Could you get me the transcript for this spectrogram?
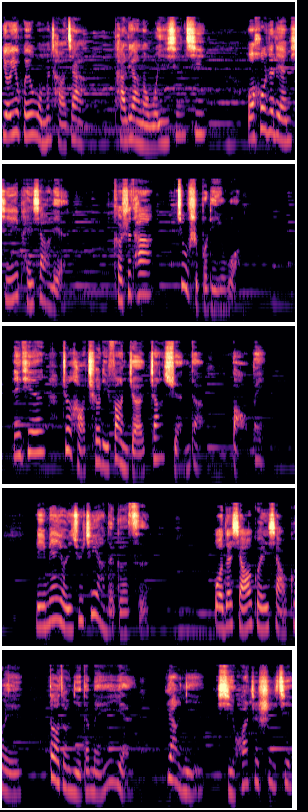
有一回我们吵架，他晾了我一星期，我厚着脸皮陪笑脸，可是他就是不理我。那天正好车里放着张悬的《宝贝》，里面有一句这样的歌词：“我的小鬼小鬼，逗逗你的眉眼，让你喜欢这世界。”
